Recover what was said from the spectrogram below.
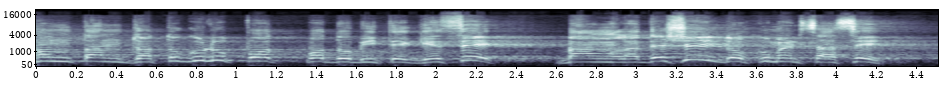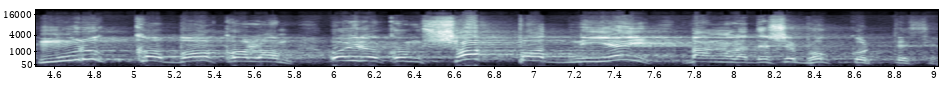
সন্তান যতগুলো পদ পদবিতে গেছে, বাংলাদেশেই ডকুমেন্টস আছে, মুরুক্ষ ব কলম ওই রকম সব পদ নিয়েই বাংলাদেশে ভোগ করতেছে।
